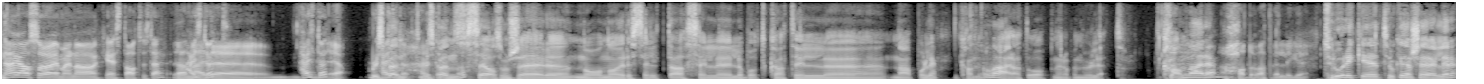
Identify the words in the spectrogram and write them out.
Nei, altså, jeg mener, hva er status der? Ja, nei, Helt dødt? det- Helt dødt? Ja. Blir spennende, blir spennende å se hva som skjer eh, nå når Celta selger Lobotka til eh, Napoli. Det kan jo være at det åpner opp en mulighet. Kan være. Hadde vært veldig gøy. Tror ikke, tror ikke det skjer heller.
